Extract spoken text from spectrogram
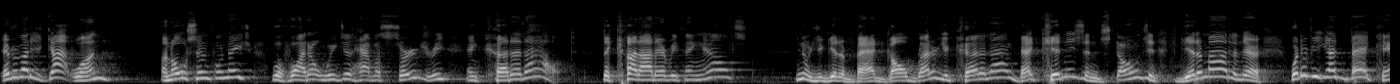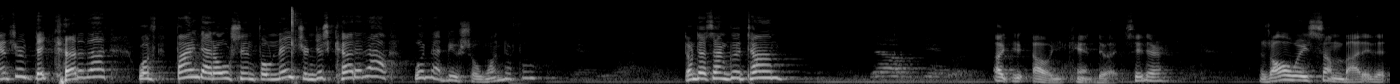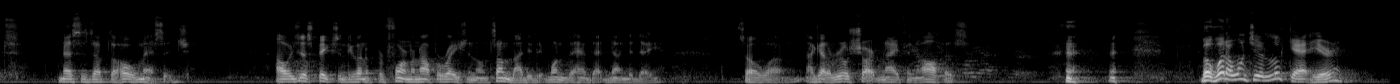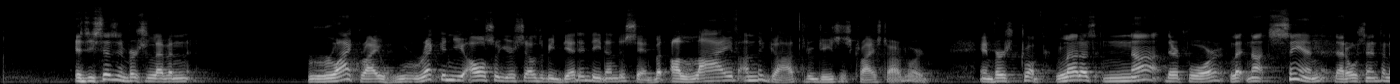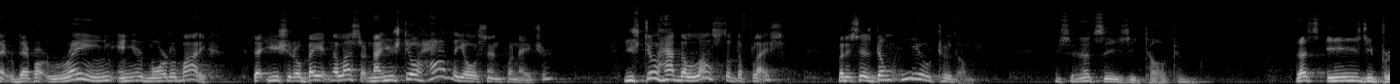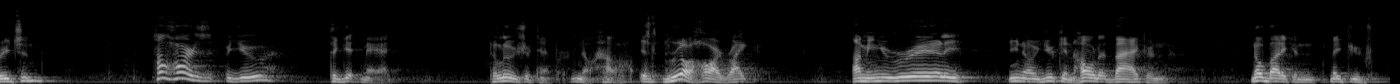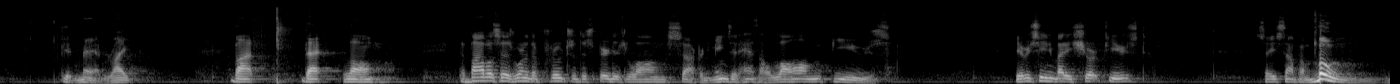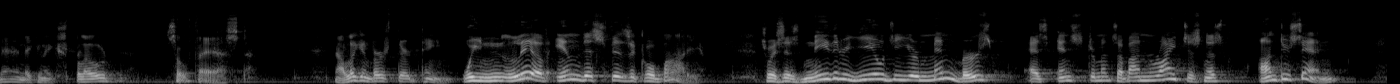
Everybody's got one, an old sinful nature. Well, why don't we just have a surgery and cut it out? They cut out everything else. You know, you get a bad gallbladder, you cut it out. Bad kidneys and stones, and get them out of there. Whatever you got bad cancer, they cut it out. Well, find that old sinful nature and just cut it out. Wouldn't that be so wonderful? Don't that sound good, Tom? No, you can't do it. Oh you, oh, you can't do it. See there? There's always somebody that messes up the whole message. I was just fixing to going to perform an operation on somebody that wanted to have that done today. So um, I got a real sharp knife in the office. but what I want you to look at here is he says in verse 11, Likewise, reckon ye also yourselves to be dead indeed unto sin, but alive unto God through Jesus Christ our Lord. In verse 12, let us not, therefore, let not sin, that old sinful nature, therefore reign in your mortal body that you should obey it in the lesser. Now, you still have the old sinful nature, you still have the lust of the flesh, but it says don't yield to them. He said, That's easy talking. That's easy preaching. How hard is it for you to get mad, to lose your temper? Know, how, it's real hard, right? I mean, you really, you know, you can hold it back and nobody can make you get mad, right? But that long The Bible says one of the fruits of the Spirit is long suffering. It means it has a long fuse. You ever see anybody short fused? Say something, boom, man, they can explode so fast. Now look in verse 13. We live in this physical body. So it says, Neither yield ye your members as instruments of unrighteousness unto sin,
